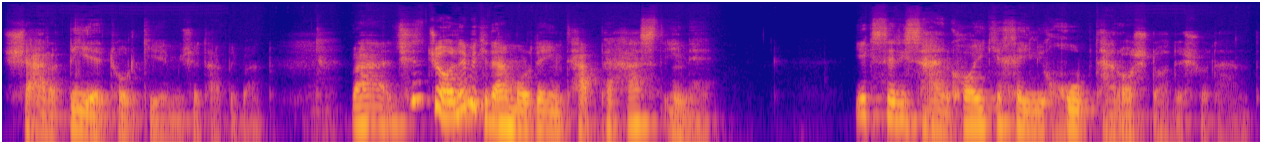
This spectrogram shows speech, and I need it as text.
شرقی ترکیه میشه تقریبا. و چیز جالبی که در مورد این تپه هست اینه. یک سری سنگ هایی که خیلی خوب تراش داده شدند.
